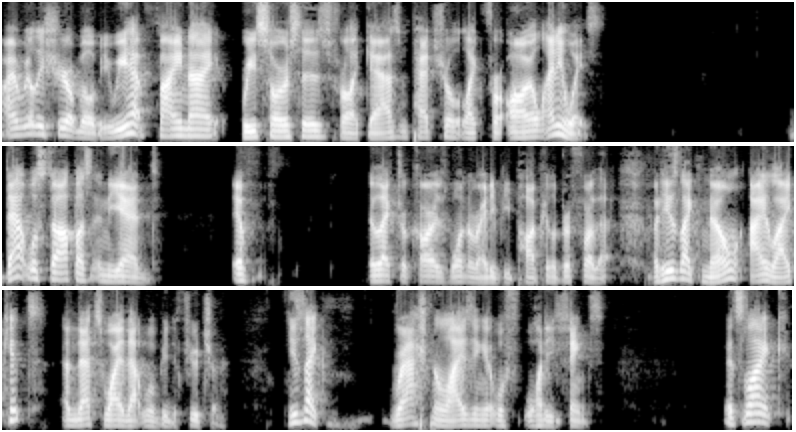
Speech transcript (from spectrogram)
I'm really sure it will be. We have finite resources for like gas and petrol, like for oil, anyways. That will stop us in the end if electric cars won't already be popular before that. But he's like, no, I like it, and that's why that will be the future. He's like rationalizing it with what he thinks. It's like,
